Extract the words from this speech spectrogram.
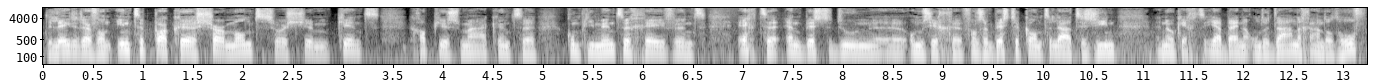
de leden daarvan in te pakken. Charmant, zoals je hem kent. Grapjes makend, complimenten gevend. Echt en het beste doen om zich van zijn beste kant te laten zien. En ook echt ja, bijna onderdanig aan dat hof.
